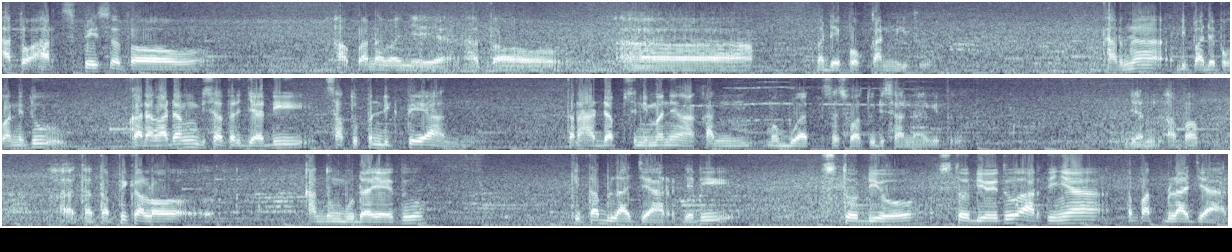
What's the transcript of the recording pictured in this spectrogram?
atau art space atau apa namanya ya atau uh, padepokan gitu. Karena di padepokan itu kadang-kadang bisa terjadi satu pendiktean terhadap seniman yang akan membuat sesuatu di sana gitu. Dan apa uh, tetapi kalau kantung budaya itu kita belajar. Jadi studio studio itu artinya tempat belajar.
